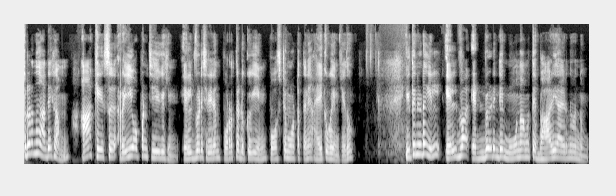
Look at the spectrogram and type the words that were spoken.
തുടർന്ന് അദ്ദേഹം ആ കേസ് റീ ഓപ്പൺ ചെയ്യുകയും എൽവിയുടെ ശരീരം പുറത്തെടുക്കുകയും പോസ്റ്റ്മോർട്ടത്തിന് അയക്കുകയും ചെയ്തു. ഇതിനിടയിൽ എൽവ എഡ്വേർഡിന്റെ മൂന്നാമത്തെ ഭാര്യയായിരുന്നുവെന്നും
